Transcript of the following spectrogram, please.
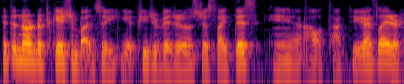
hit the notification button so you can get future videos just like this. And I'll talk to you guys later.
